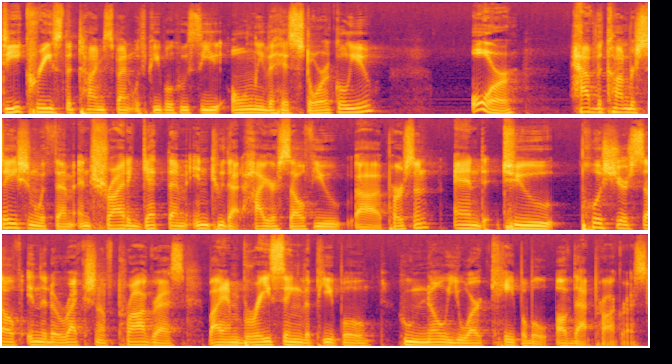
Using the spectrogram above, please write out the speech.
decrease the time spent with people who see only the historical you, or have the conversation with them and try to get them into that higher self you uh, person and to push yourself in the direction of progress by embracing the people who know you are capable of that progress.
